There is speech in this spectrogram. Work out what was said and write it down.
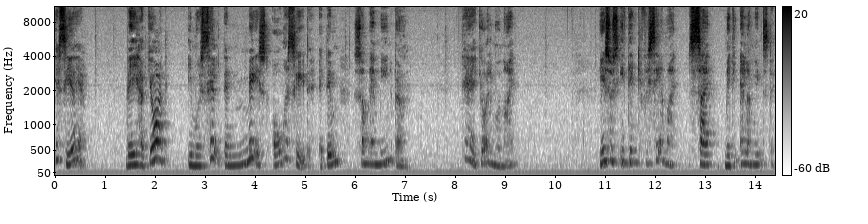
jeg siger jer, hvad I har gjort imod selv den mest oversete af dem, som er mine børn. Det har jeg gjort imod mig. Jesus identificerer mig sig med de allermindste.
